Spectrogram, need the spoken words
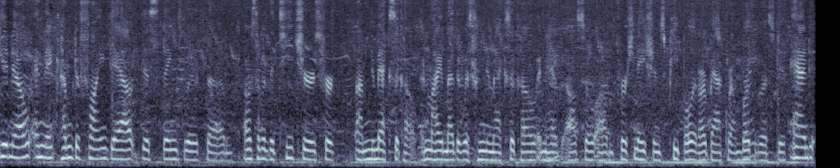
You know, and they come to find out this things with um, oh, some of the teachers for um, New Mexico, and my mother was from New Mexico, and have also um, First Nations people in our background. Both of us do, and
